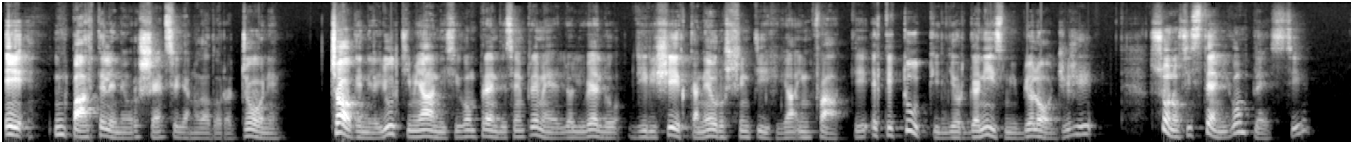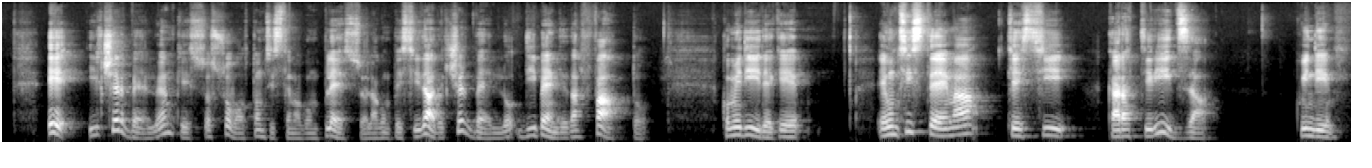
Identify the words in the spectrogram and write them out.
E in parte le neuroscienze gli hanno dato ragione. Ciò che negli ultimi anni si comprende sempre meglio a livello di ricerca neuroscientifica, infatti, è che tutti gli organismi biologici sono sistemi complessi e il cervello è anch'esso a sua volta un sistema complesso e la complessità del cervello dipende dal fatto, come dire, che è un sistema che si caratterizza, quindi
